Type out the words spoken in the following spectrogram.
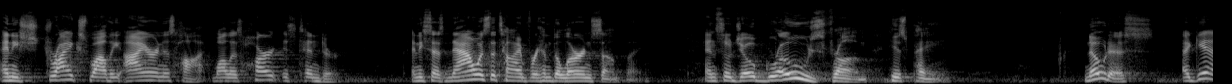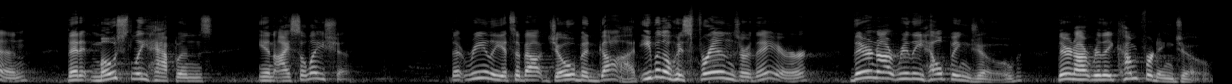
and he strikes while the iron is hot, while his heart is tender. And he says, Now is the time for him to learn something. And so Job grows from his pain. Notice, again, that it mostly happens in isolation. That really it's about Job and God. Even though his friends are there, they're not really helping Job, they're not really comforting Job.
